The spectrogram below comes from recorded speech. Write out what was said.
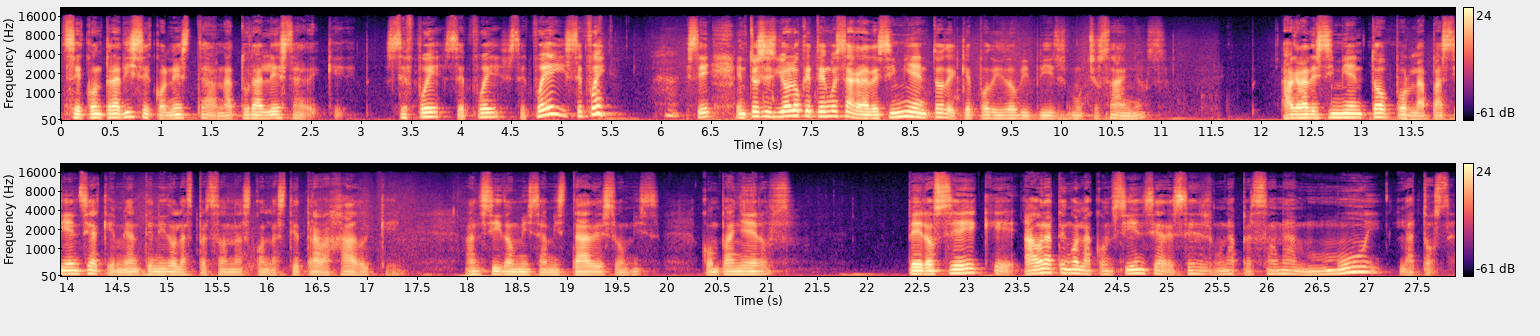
se contradice con esta naturaleza de que se fue, se fue, se fue y se fue. ¿Sí? Entonces yo lo que tengo es agradecimiento de que he podido vivir muchos años agradecimiento por la paciencia que me han tenido las personas con las que he trabajado y que han sido mis amistades o mis compañeros. Pero sé que ahora tengo la conciencia de ser una persona muy latosa.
